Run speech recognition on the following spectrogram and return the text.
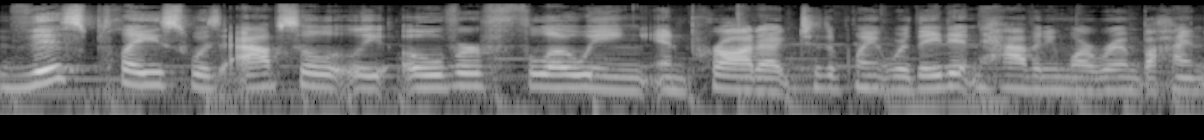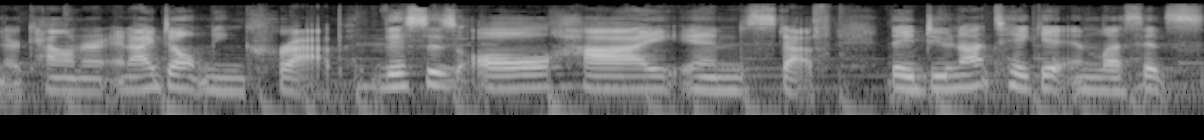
this place was absolutely overflowing in product to the point where they didn't have any more room behind their counter. And I don't mean crap. This is all high end stuff. They do not take it unless it's,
